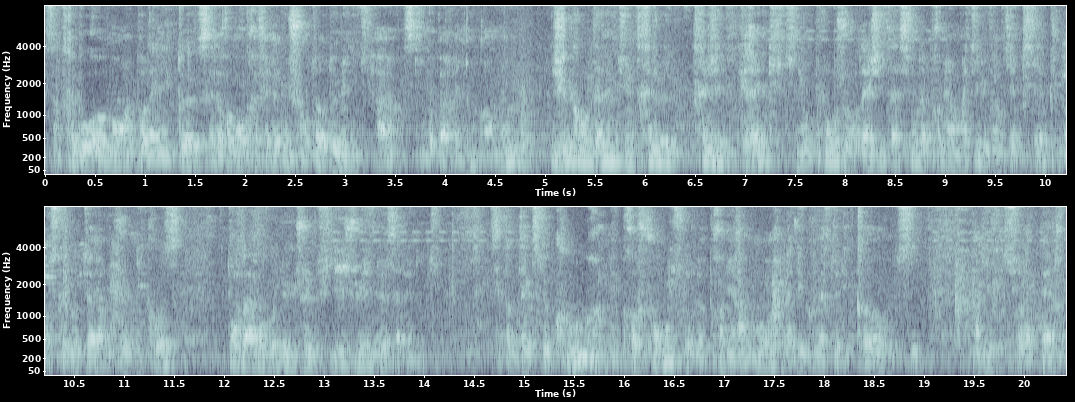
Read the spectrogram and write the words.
C'est un très beau roman, et pour l'anecdote, c'est le roman préféré du chanteur Dominique A, ce qui n'est pas rien quand même. Gioconda est une tragédie grecque qui nous plonge dans l'agitation de la première moitié du XXe siècle, lorsque l'auteur, le jeune Nikos, tombe amoureux d'une jeune fille juive de Salonique. C'est un texte court mais profond sur le premier amour, la découverte des corps aussi, un livre sur la perte,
